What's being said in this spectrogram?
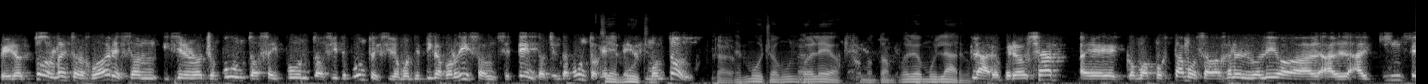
pero todo el resto de los jugadores son hicieron 8 puntos, 6 puntos, 7 puntos, y si lo multiplica por 10 son 70, 80 puntos, que Sí, es, es un montón. Es mucho, un Claro. goleo. un montón. Un goleo muy largo. Claro, pero ya eh, como apostamos a bajar el goleo al, al, al 15,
